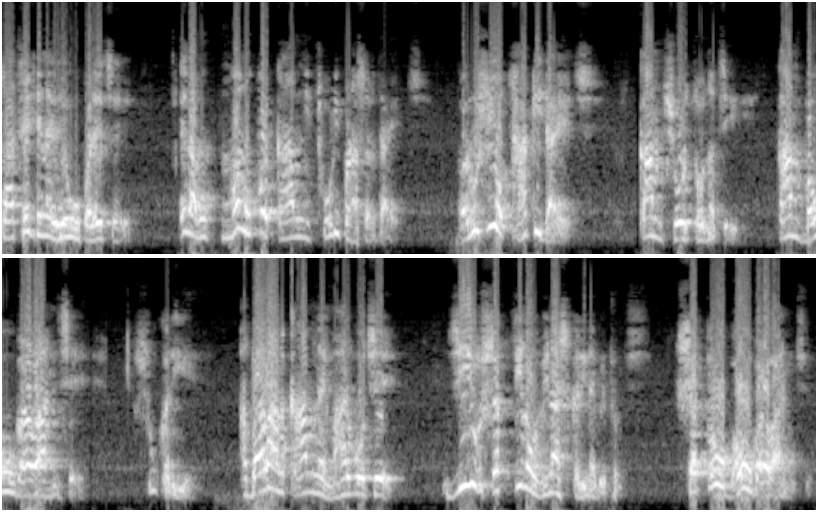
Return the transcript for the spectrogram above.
સાથે જેને રહેવું પડે છે. એના મન ઉપર કામની થોડી પણ અસર થાય છે. ઋષિઓ થાકી જાય છે. કામ છોડતો નથી. કામ બહુ બળવાન છે. શું કરીએ? આ બળવાન કામને મારવો છે. જીવ શક્તિનો વિનાશ કરીને બેઠો છે. શત્રુ બહુ બળવાન છે.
